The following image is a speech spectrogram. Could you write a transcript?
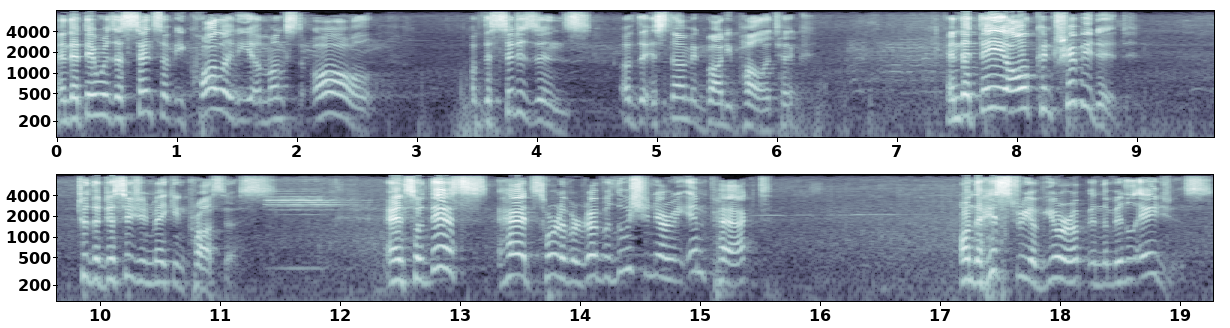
and that there was a sense of equality amongst all of the citizens of the Islamic body politic, and that they all contributed to the decision making process. And so this had sort of a revolutionary impact on the history of Europe in the Middle Ages.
